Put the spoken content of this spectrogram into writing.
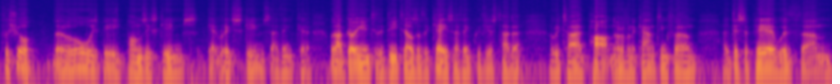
For sure there will always be Ponzi schemes, get-rich schemes. I think, uh, without going into the details of the case, I think we've just had a, a retired partner of an accounting firm uh, disappear with um,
